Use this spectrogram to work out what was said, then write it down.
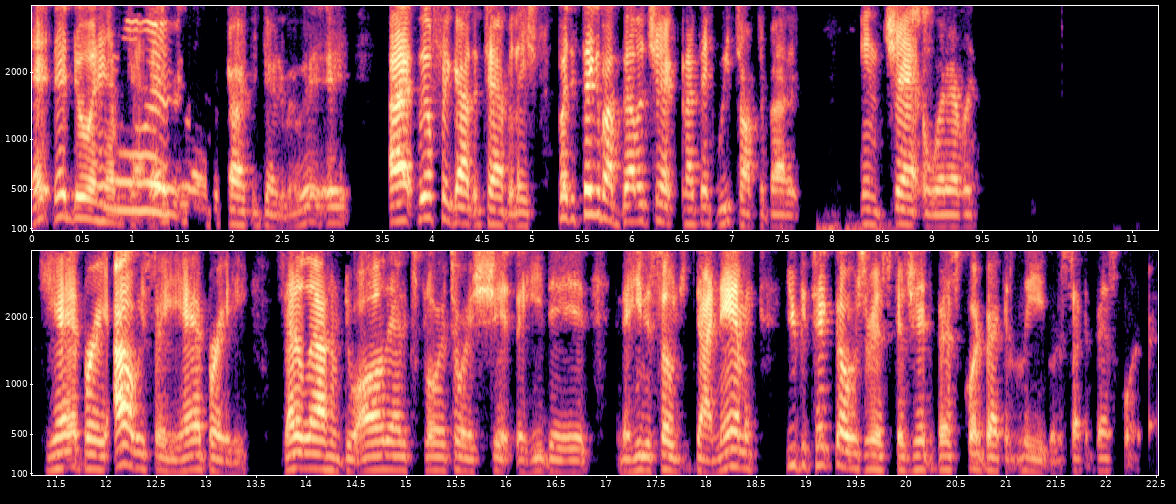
They, are doing him. They're doing McCarthy dirty. We, I we'll figure out the tabulation. But the thing about Belichick, and I think we talked about it in chat or whatever. He had Brady. I always say he had Brady. So that allowed him to do all that exploratory shit that he did, and that he was so dynamic. You could take those risks because you had the best quarterback in the league or the second best quarterback.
